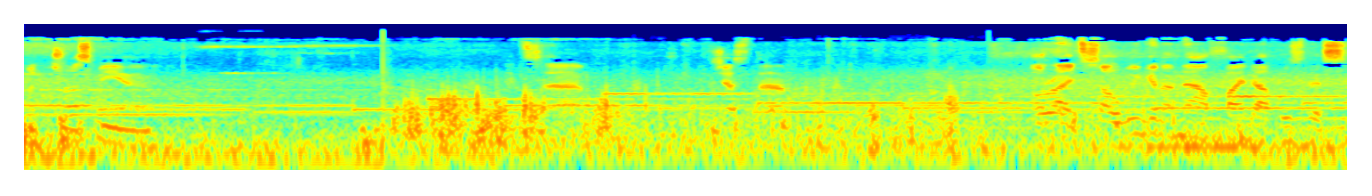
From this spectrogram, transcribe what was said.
But trust me, uh, it's, uh, just... Uh... Alright, so we're gonna now find out who's this.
